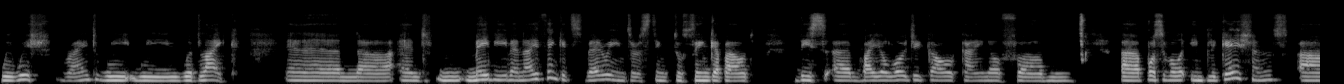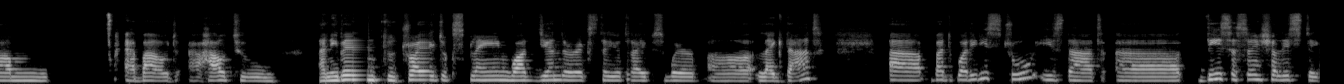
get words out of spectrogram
we wish right? We we would like. And uh, and maybe even I think it's very interesting to think about this uh, biological kind of um, uh, possible implications um, about how to and even to try to explain what gender stereotypes were uh, like that. Uh, but what it is true is that uh, these essentialistic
